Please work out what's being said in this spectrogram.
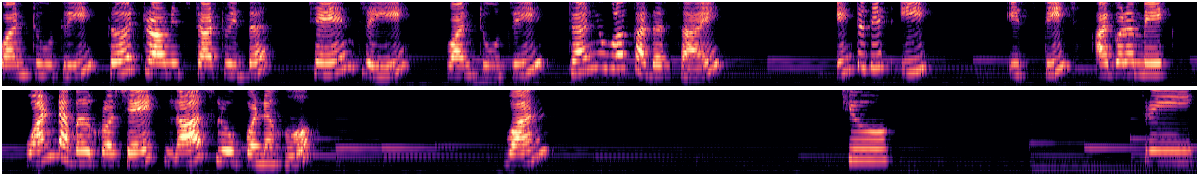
1, 2, 3. Third round is start with the chain 3. 1, 2, 3. Turn your work other side. Into this each stitch, I'm gonna make 1 double crochet last loop on a hook 1 2 3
